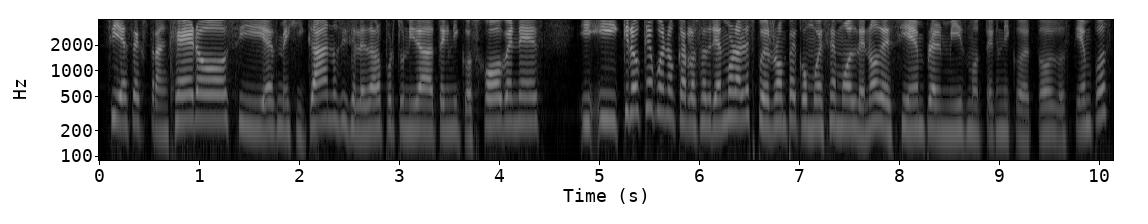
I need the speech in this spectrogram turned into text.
si es extranjero, si es mexicano, si se le da la oportunidad a técnicos jóvenes. Y, y creo que, bueno, Carlos Adrián Morales pues rompe como ese molde, ¿no? De siempre el mismo técnico de todos los tiempos.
